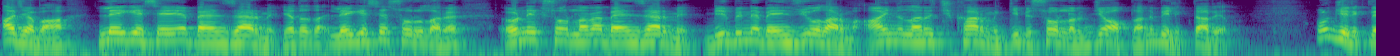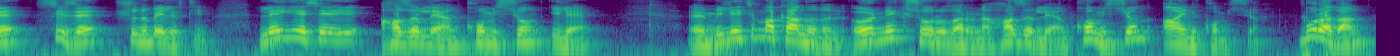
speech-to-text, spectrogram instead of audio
acaba LGS'ye benzer mi? Ya da LGS soruları örnek sorulara benzer mi? Birbirine benziyorlar mı? Aynıları çıkar mı? Gibi soruların cevaplarını birlikte arayalım. Öncelikle size şunu belirteyim. LGS'yi hazırlayan komisyon ile e, Milli Eğitim Bakanlığı'nın örnek sorularını hazırlayan komisyon aynı komisyon. Buradan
